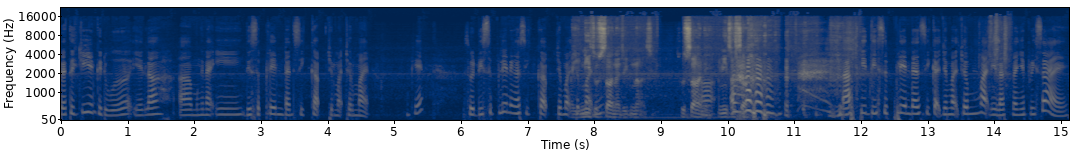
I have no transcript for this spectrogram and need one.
Strategi yang kedua ialah uh, mengenai disiplin dan sikap cermat cermat. Okey. So disiplin dengan sikap cermat Ah, ini susah nak nak susah Ah. ni. Ini susah. Tapi disiplin dan sikap cermat cermat ni lah sebenarnya perisai.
